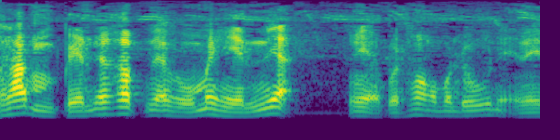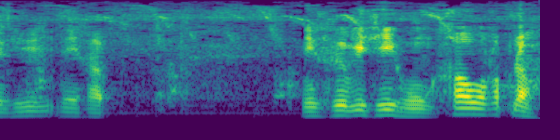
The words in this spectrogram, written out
คล่ำเป็นนะครับเนี่ยผมไม่เห็นเนี่ยเนี่ยเป็นห้องมาดูเนี่ยในที่นี่ครับ นี่คือวิธีหุงข้าวครับเนาะ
